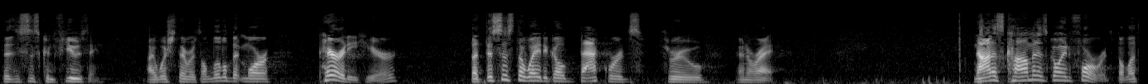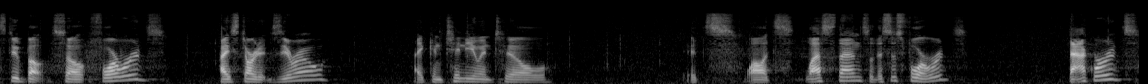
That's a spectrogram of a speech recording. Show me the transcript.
that this is confusing. I wish there was a little bit more parity here, but this is the way to go backwards through an array. Not as common as going forwards, but let's do both. So forwards, I start at zero, I continue until it's, while it's less than, so this is forwards. Backwards,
